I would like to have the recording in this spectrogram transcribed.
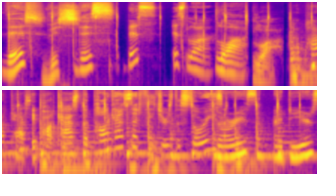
This This This This is Loa. Loa. Loa. a podcast A podcast, a podcast that features the stories stories, ideas,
